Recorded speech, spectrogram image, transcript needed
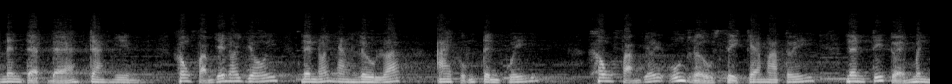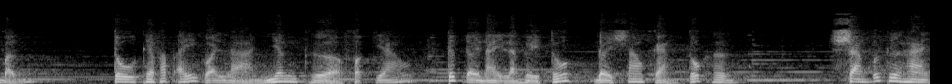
nên đẹp đẽ, trang nghiêm. Không phạm giới nói dối nên nói năng lưu loát Ai cũng tin quý. Không phạm giới uống rượu xì ke ma túy nên trí tuệ minh mẫn tu theo pháp ấy gọi là nhân thừa phật giáo, tức đời này là người tốt, đời sau càng tốt hơn. Sang bước thứ hai,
